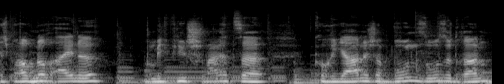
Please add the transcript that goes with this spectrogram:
Ich brauche noch eine mit viel schwarzer koreanischer Bohnensoße dran.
